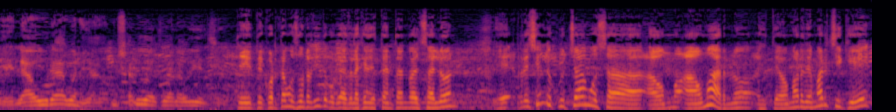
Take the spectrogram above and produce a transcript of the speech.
eh, Laura. Bueno, ya un saludo a toda la audiencia. Te, cortamos un ratito porque la gente está entrando al salón. Eh, recién lo escuchábamos a, Omar, ¿no? Este, a Omar de Marchi que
